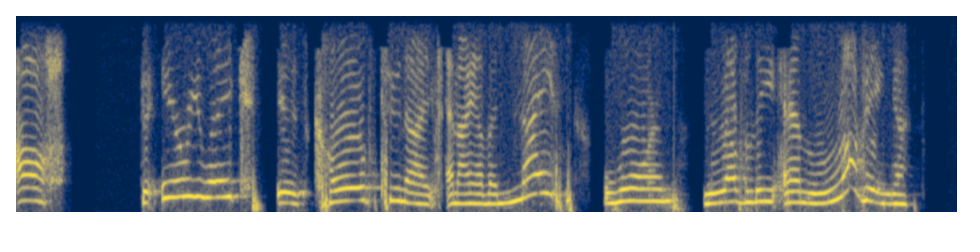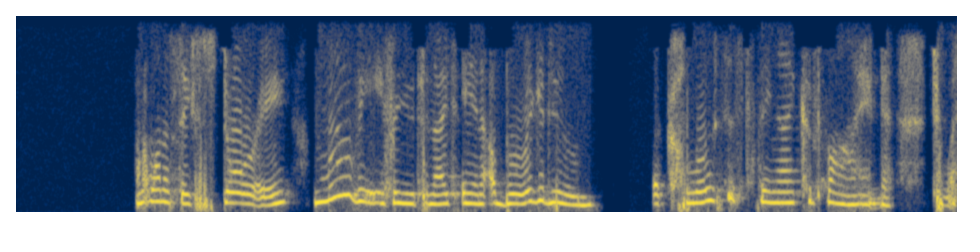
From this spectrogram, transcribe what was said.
Ah, the Erie Lake is cold tonight, and I have a nice, warm, lovely, and loving, I don't want to say story, movie for you tonight in a Brigadoon the closest thing I could find to a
